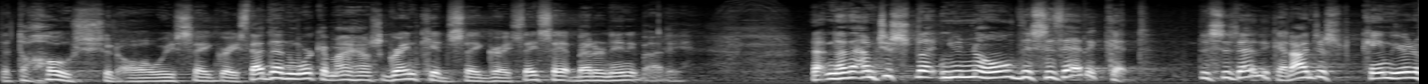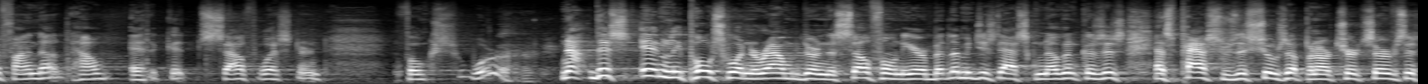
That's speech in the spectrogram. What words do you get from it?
that the host should always say grace. That doesn't work at my house. Grandkids say grace, they say it better than anybody. Now, I'm just letting you know this is etiquette. This is etiquette. I just came here to find out how etiquette, Southwestern folks were. Now, this Emily Post wasn't around during the cell phone era, but let me just ask another one because as pastors, this shows up in our church services.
